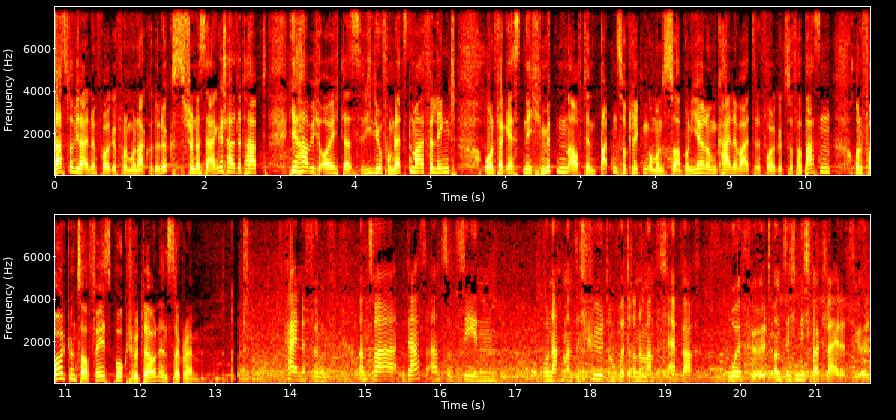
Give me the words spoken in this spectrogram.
Das war wieder eine Folge von Monaco Deluxe. Schön, dass ihr eingeschaltet habt. Hier habe ich euch das Video vom letzten Mal verlinkt und vergesst nicht mitten auf den Button zu klicken, um uns zu abonnieren, um keine weitere Folge zu verpassen und folgt uns auf Facebook, Twitter und Instagram. Keine fünf. Und zwar das anzuziehen, wonach man sich fühlt und wo drinnen man sich einfach wohlfühlt und sich nicht verkleidet fühlt.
